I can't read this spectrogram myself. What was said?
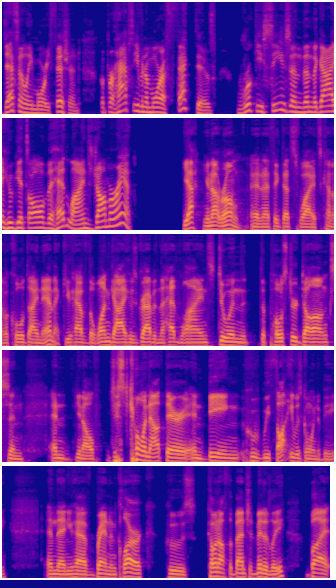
definitely more efficient, but perhaps even a more effective rookie season than the guy who gets all the headlines, Ja Morant. Yeah, you're not wrong. And I think that's why it's kind of a cool dynamic. You have the one guy who's grabbing the headlines, doing the, the poster donks and and you know, just going out there and being who we thought he was going to be. And then you have Brandon Clarke who's coming off the bench, admittedly, but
